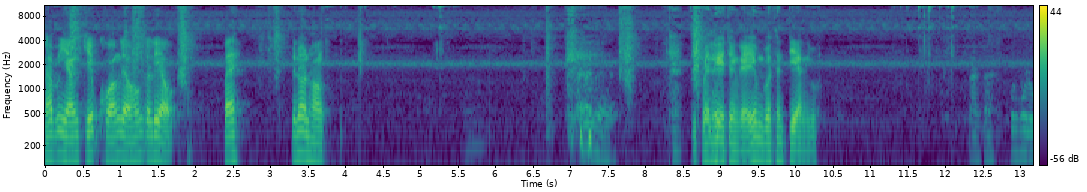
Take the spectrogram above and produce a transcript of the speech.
รับอีหยังเก็บของแล้วห้องก็เลี้ยวไป ไปนอนห้องนั่งไงเนี่ยสิไปเลยจังไดมันบ่ทันเตียงอยู่อ่าจ้ะคนโพลู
